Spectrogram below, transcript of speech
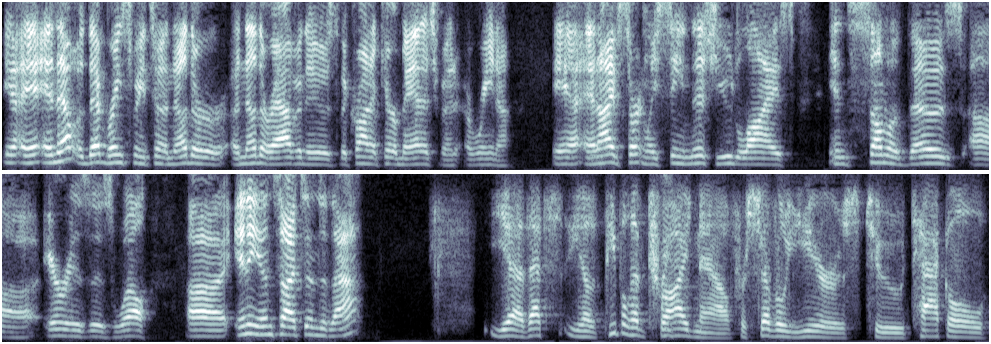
Yeah, and, and that that brings me to another another avenue is the chronic care management arena, and, and I've certainly seen this utilized in some of those uh, areas as well. Uh, any insights into that? Yeah, that's, you know, people have tried now for several years to tackle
